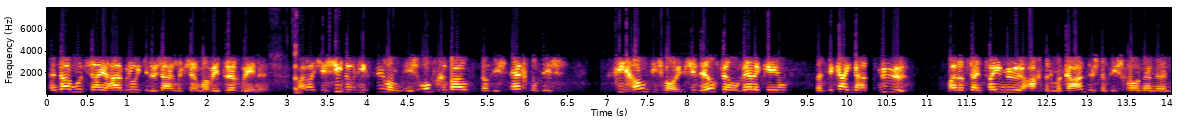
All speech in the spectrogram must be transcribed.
En daar moet zij haar broertje dus eigenlijk zeg maar weer terugwinnen. Maar als je ziet hoe die film is opgebouwd, dat is echt, dat is gigantisch mooi. Er zit heel veel werk in, dat je kijkt naar de muur. Maar dat zijn twee muren achter elkaar, dus dat is gewoon een, een,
